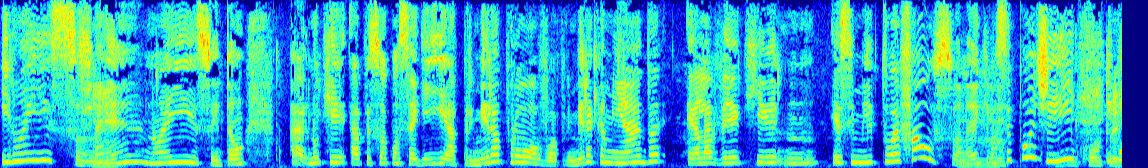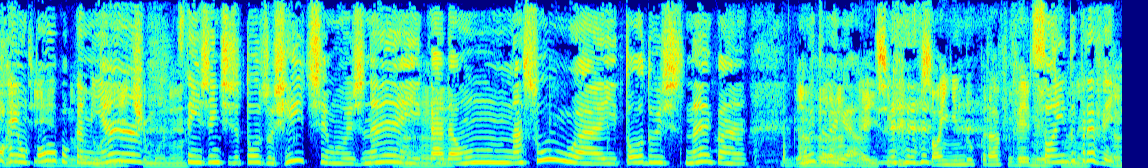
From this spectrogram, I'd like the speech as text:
E não é isso, Sim. né? Não é isso. Então, no que a pessoa consegue ir à primeira prova, a primeira caminhada, ela vê que esse mito é falso, né? Que uhum. você pode ir Encontra e correr um pouco, no, caminhar. Ritmo, né? Tem gente de todos os ritmos, né? Uhum. E cada um na sua e todos, né? A... Muito uhum. legal. É isso que só indo para ver mesmo. Só indo né? para ver.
